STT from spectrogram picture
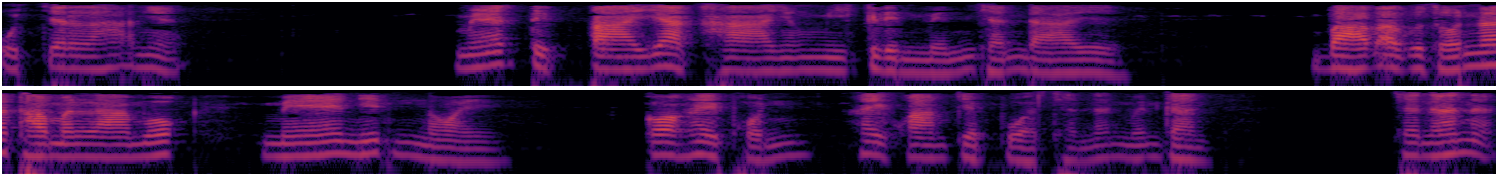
อุจจาระเนี่ย แม้ติดปลายยาคายังมีกลิ่นเหม็นฉันใด บาปอากุศลนะธรรมลามก แม้นิดหน่อย ก็ให้ผลให้ความเจ็บปวดฉันนั้นเหมือนกัน ฉะนั้นน่ะ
